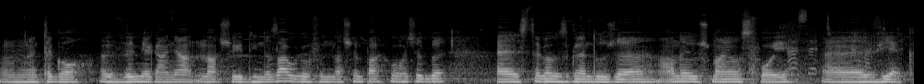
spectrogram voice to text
mm, tego wymierania naszych dinozaurów w naszym parku, chociażby e, z tego względu, że one już mają swój e, wiek.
